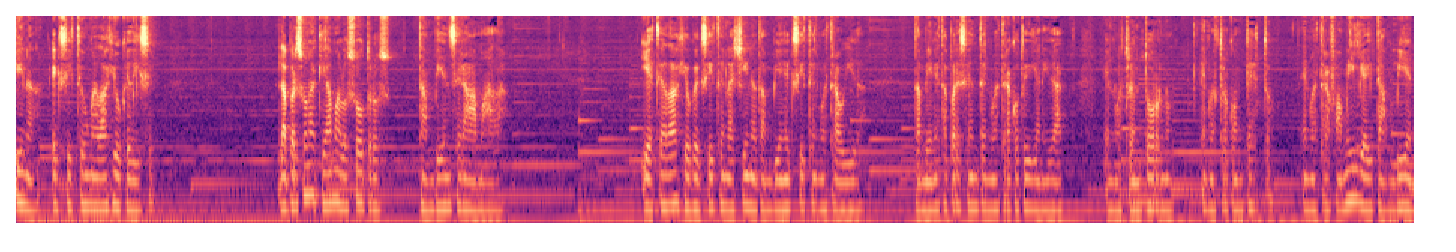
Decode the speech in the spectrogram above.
China existe un adagio que dice, la persona que ama a los otros también será amada. Y este adagio que existe en la China también existe en nuestra vida, también está presente en nuestra cotidianidad, en nuestro entorno, en nuestro contexto, en nuestra familia y también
